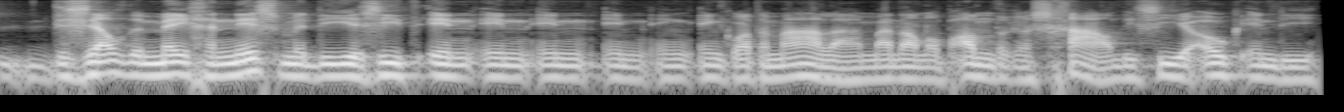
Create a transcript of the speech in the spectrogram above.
dezelfde mechanismen die je ziet in, in, in, in, in, in Guatemala, maar dan op andere schaal, die zie je ook in, die,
